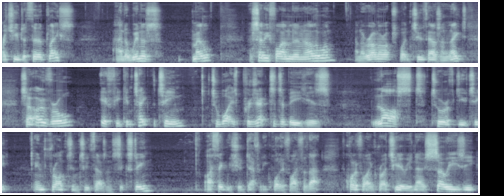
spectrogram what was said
achieved a third place and a winner's medal, a semi-final in another one, and a runner-up spot in 2008. So overall, if he can take the team to what is projected to be his last tour of duty in France in 2016, I think we should definitely qualify for that. The qualifying criteria now is so easy.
